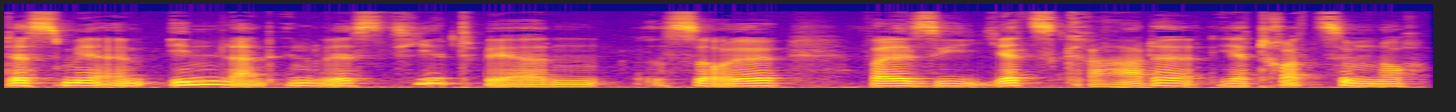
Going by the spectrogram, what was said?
dass mehr im Inland investiert werden soll, weil sie jetzt gerade ja trotzdem noch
